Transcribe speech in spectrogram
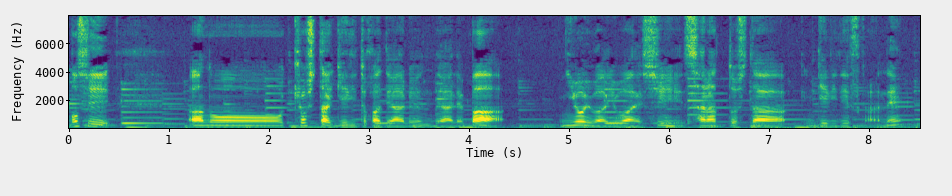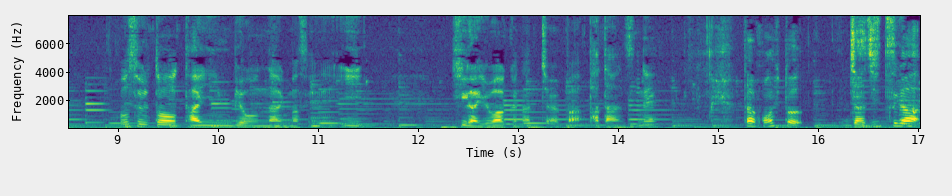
もしあのー、虚した下痢とかであるんであれば匂いは弱いしさらっとした下痢ですからね。そうすると退院病になりますよね。火が弱くなっちゃうパターンですね。ただこの人邪実が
